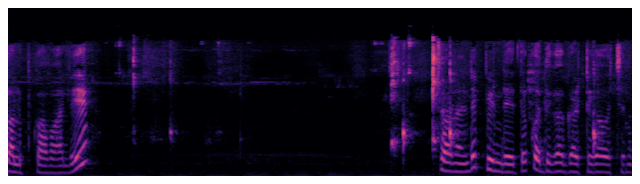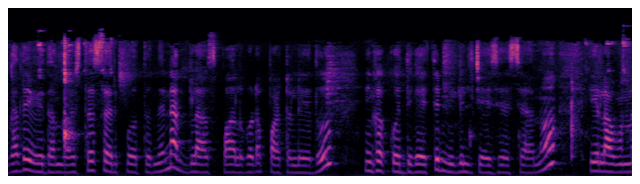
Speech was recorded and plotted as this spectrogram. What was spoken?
కలుపుకోవాలి. చూడండి పిండి అయితే కొద్దిగా గట్టిగా వచ్చింది కదా ఈ విధంగా వస్తే సరిపోతుంది. నాకు గ్లాస్ పాలు కూడా పట్టలేదు. ఇంకా కొద్దిగా అయితే మిగిలి చేసేసాను. ఇలా ఉన్న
